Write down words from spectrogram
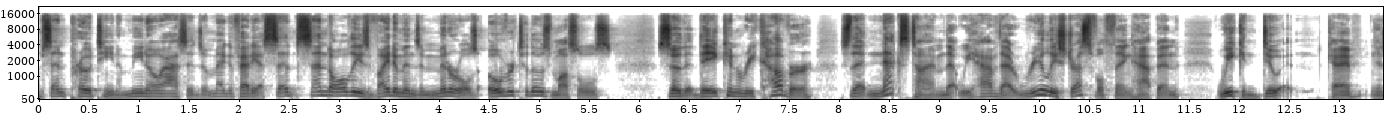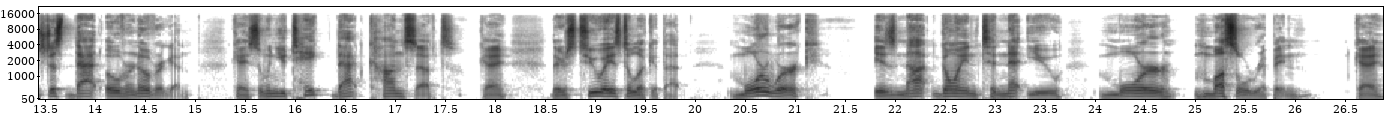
send protein, amino acids, omega fatty acids, send, send all these vitamins and minerals over to those muscles so that they can recover so that next time that we have that really stressful thing happen, we can do it." Okay? It's just that over and over again. Okay? So when you take that concept, okay? There's two ways to look at that more work is not going to net you more muscle ripping. Okay.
